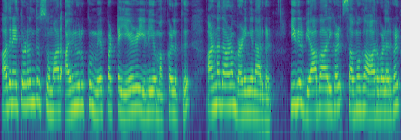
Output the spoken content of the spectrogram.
அதனைத் தொடர்ந்து சுமார் ஐநூறுக்கும் மேற்பட்ட ஏழை எளிய மக்களுக்கு அன்னதானம் வழங்கினார்கள். இதில் வியாபாரிகள் சமூக ஆர்வலர்கள்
